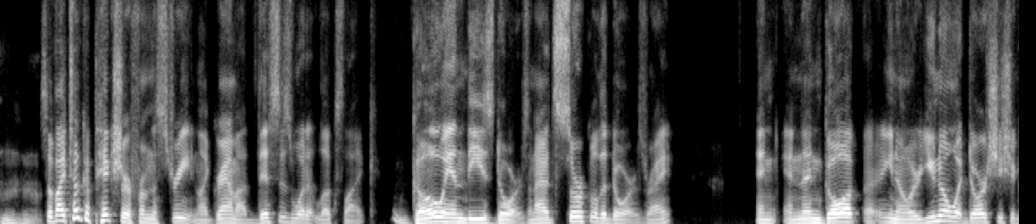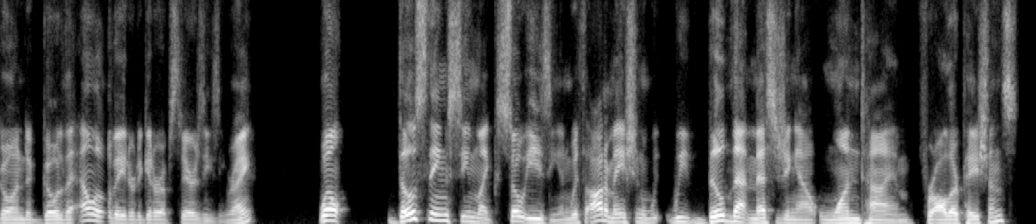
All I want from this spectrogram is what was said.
Mm-hmm. So if I took a picture from the street and like, grandma, this is what it looks like. Go in these doors, and I would circle the doors, right? And and then go up, uh, you know, or you know what door she should go in to go to the elevator to get her upstairs easy, right? Well, those things seem like so easy, and with automation, we, we build that messaging out one time for all our patients,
